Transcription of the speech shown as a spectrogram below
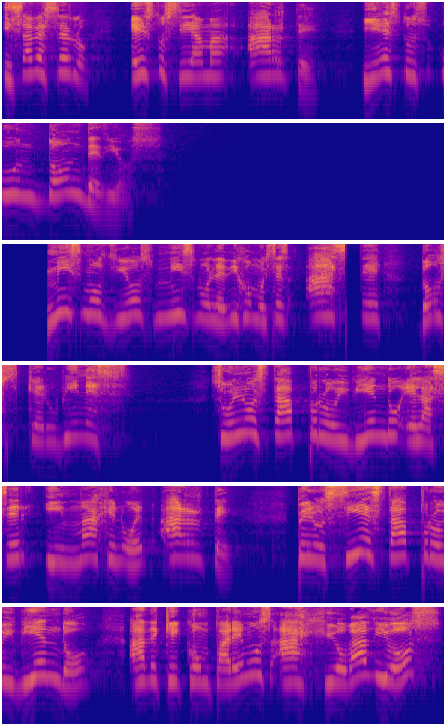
y sabe hacerlo, esto se llama arte y esto es un don de Dios. Mismo Dios mismo le dijo a Moisés, hazte dos querubines. Él no está prohibiendo el hacer imagen o el arte pero sí está prohibiendo a de que comparemos a Jehová Dios,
